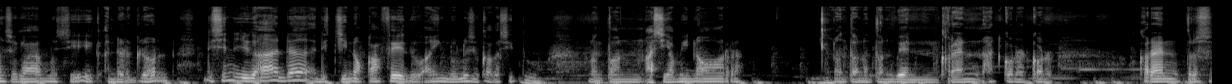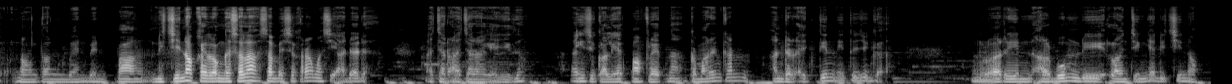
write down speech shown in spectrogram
yang suka musik underground di sini juga ada di Cino Cafe tuh. Aing dulu suka ke situ. Nonton Asia Minor nonton nonton band keren hardcore hardcore keren. Terus nonton band-band punk. Di Cino kalau nggak salah sampai sekarang masih ada dah acara-acara kayak gitu. Aing suka lihat pamfletnya kemarin kan under 18 itu juga ngeluarin album di launchingnya di Cino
